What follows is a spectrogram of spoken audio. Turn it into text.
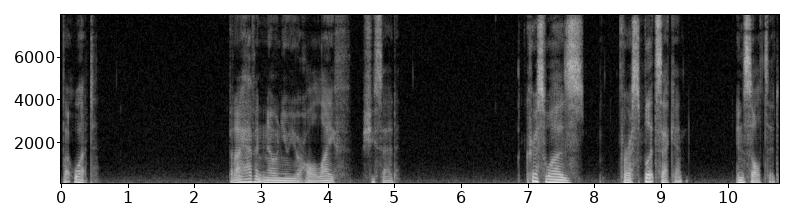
But what? But I haven't known you your whole life, she said. Chris was, for a split second, insulted,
